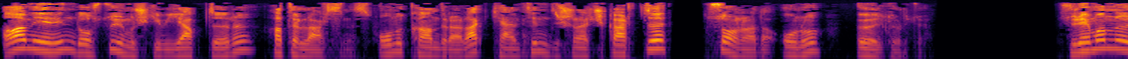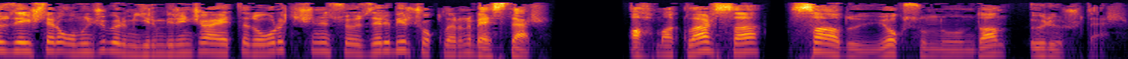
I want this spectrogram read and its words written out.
Amine'nin dostuymuş gibi yaptığını hatırlarsınız. Onu kandırarak kentin dışına çıkarttı, sonra da onu öldürdü. Süleyman'ın özdeyişleri 10. bölüm 21. ayette doğru kişinin sözleri birçoklarını besler. Ahmaklarsa sağduyu yoksunluğundan ölür der.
